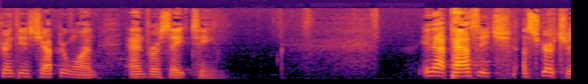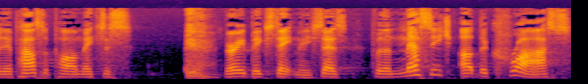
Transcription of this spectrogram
Corinthians chapter 1 and verse 18. In that passage of Scripture, the Apostle Paul makes this very big statement. He says, For the message of the cross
